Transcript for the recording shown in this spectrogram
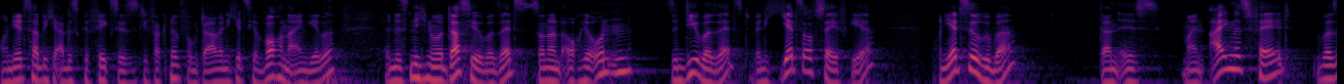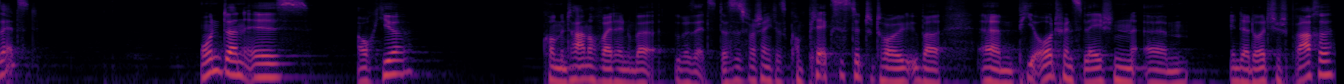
Und jetzt habe ich alles gefixt. Jetzt ist die Verknüpfung da. Wenn ich jetzt hier Wochen eingebe, dann ist nicht nur das hier übersetzt, sondern auch hier unten sind die übersetzt. Wenn ich jetzt auf Save gehe und jetzt hier rüber, dann ist mein eigenes Feld übersetzt. Und dann ist auch hier Kommentar noch weiterhin über, übersetzt. Das ist wahrscheinlich das komplexeste Tutorial über ähm, PO-Translation ähm, in der deutschen Sprache.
